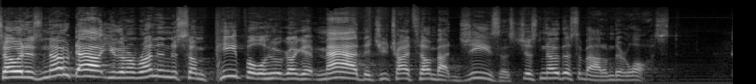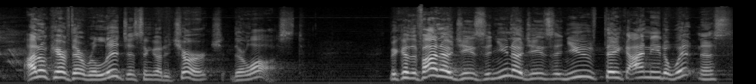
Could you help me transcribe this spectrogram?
So it is no doubt you're going to run into some people who are going to get mad that you try to tell them about Jesus. Just know this about them they're lost. I don't care if they're religious and go to church, they're lost. Because if I know Jesus and you know Jesus and you think I need a witness,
